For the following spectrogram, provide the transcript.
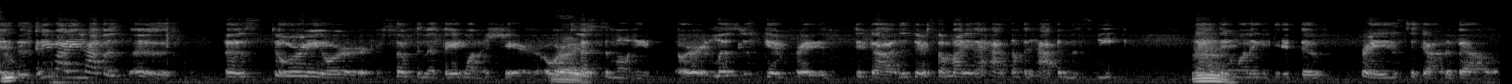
through Does anybody have a, a, a story or something that they want to share or Right. a testimony? Or let's just give praise to God. Is there somebody that had something happen this week that Mm. they want to give praise to God about?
